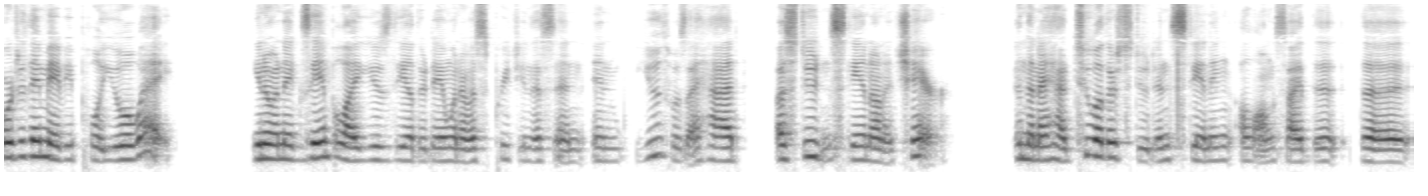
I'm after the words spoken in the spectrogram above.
Or do they maybe pull you away? You know an example i used the other day when i was preaching this in, in youth was i had a student stand on a chair. And then I had two other students standing alongside the the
